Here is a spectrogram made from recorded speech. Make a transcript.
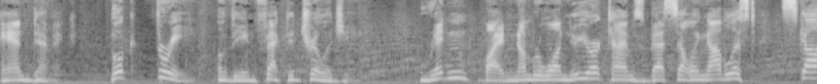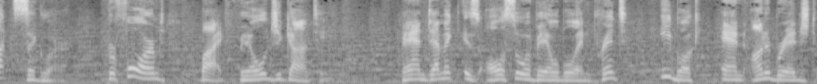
Pandemic, Book 3 of the Infected Trilogy. Written by number one New York Times bestselling novelist Scott Sigler. Performed by Phil Gigante. Pandemic is also available in print, ebook, and unabridged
